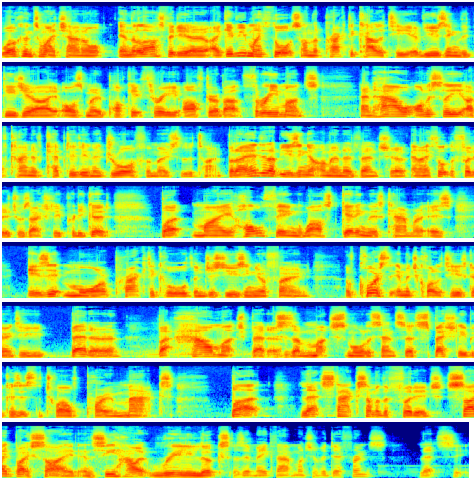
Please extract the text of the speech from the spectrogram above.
welcome to my channel. In the last video, I gave you my thoughts on the practicality of using the DJI Osmo Pocket 3 after about three months and how, honestly, I've kind of kept it in a drawer for most of the time. But I ended up using it on an adventure and I thought the footage was actually pretty good. But my whole thing whilst getting this camera is, is it more practical than just using your phone? Of course, the image quality is going to be better, but how much better? This is a much smaller sensor, especially because it's the 12 Pro Max. But let's stack some of the footage side by side and see how it really looks. Does it make that much of a difference? Let's see.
